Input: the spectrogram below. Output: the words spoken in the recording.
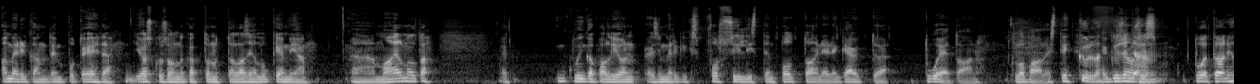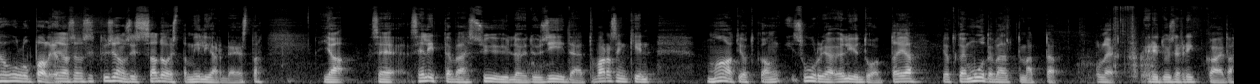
Amerikan temppu tehdä. Joskus on katsonut tällaisia lukemia maailmalta, että kuinka paljon esimerkiksi fossiilisten polttoaineiden käyttöä tuetaan globaalisti. Kyllä, ja kyse on siis, tuetaan ihan hullun paljon. Joo, se on siis, kyse on siis sadoista miljardeista. Ja se selittävä syy löytyy siitä, että varsinkin maat, jotka on suuria öljyntuottajia, jotka ei muuten välttämättä ole erityisen rikkaita,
